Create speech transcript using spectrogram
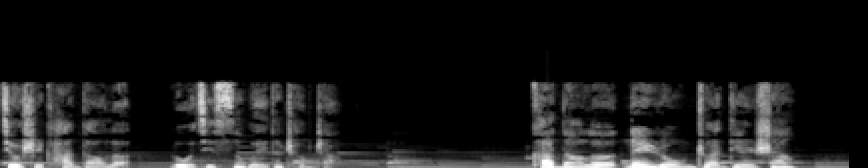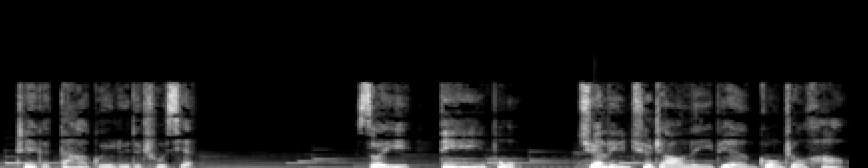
就是看到了逻辑思维的成长，看到了内容转电商这个大规律的出现。所以第一步，全林去找了一遍公众号，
